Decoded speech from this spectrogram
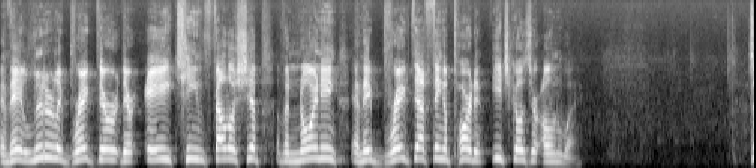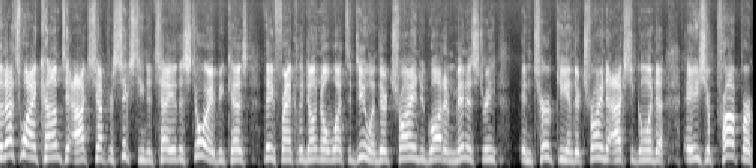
And they literally break their, their A team fellowship of anointing and they break that thing apart and each goes their own way. So that's why I come to Acts chapter 16 to tell you the story because they frankly don't know what to do. And they're trying to go out in ministry in Turkey and they're trying to actually go into Asia proper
